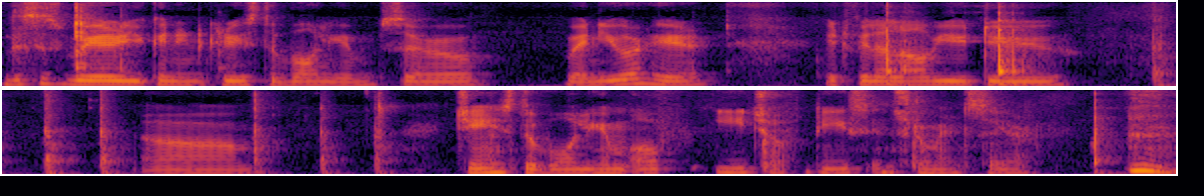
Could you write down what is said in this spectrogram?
this is where you can increase the volume. So when you are here, it will allow you to um, change the volume of each of these instruments here.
